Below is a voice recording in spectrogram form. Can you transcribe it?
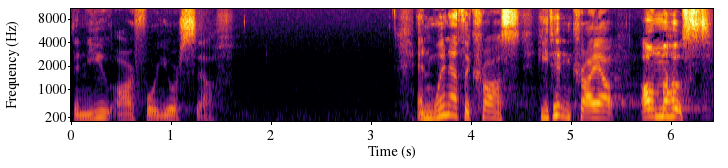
than you are for yourself. And when at the cross, he didn't cry out, almost.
